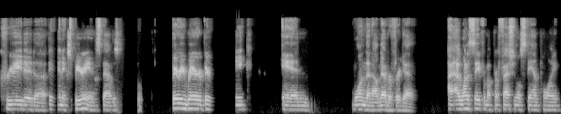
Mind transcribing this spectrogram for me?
created a, an experience that was very rare, very unique, and one that I'll never forget. I, I want to say, from a professional standpoint,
